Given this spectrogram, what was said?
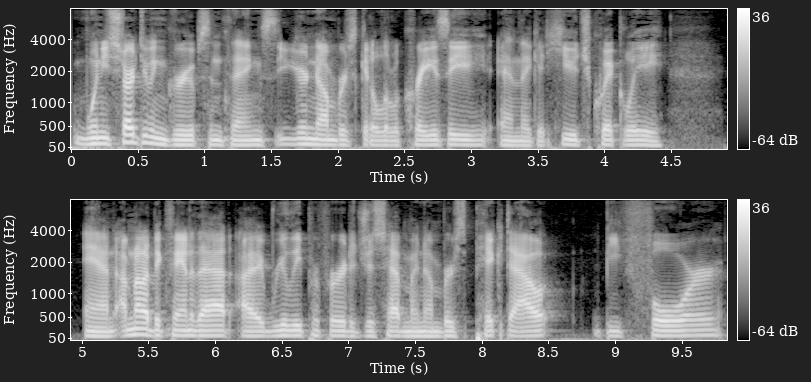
when you start doing groups and things, your numbers get a little crazy and they get huge quickly. And I'm not a big fan of that. I really prefer to just have my numbers picked out before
